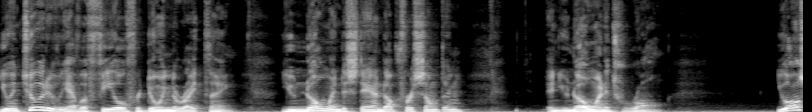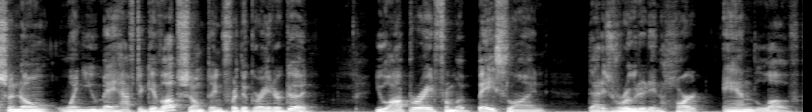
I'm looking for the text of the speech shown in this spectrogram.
You intuitively have a feel for doing the right thing. You know when to stand up for something, and you know when it's wrong. You also know when you may have to give up something for the greater good. You operate from a baseline that is rooted in heart and love.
